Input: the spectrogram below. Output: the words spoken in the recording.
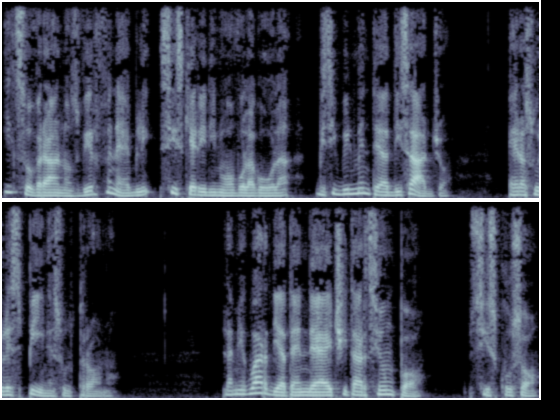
Il sovrano Svirfenebli si schiarì di nuovo la gola, visibilmente a disagio. Era sulle spine sul trono. La mia guardia tende a eccitarsi un po', si scusò.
